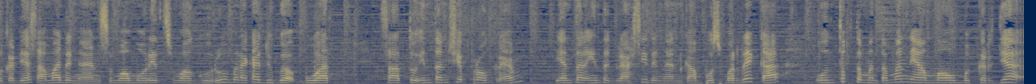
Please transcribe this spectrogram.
bekerja sama dengan semua murid, semua guru, mereka juga buat satu internship program yang terintegrasi dengan kampus Merdeka untuk teman-teman yang mau bekerja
